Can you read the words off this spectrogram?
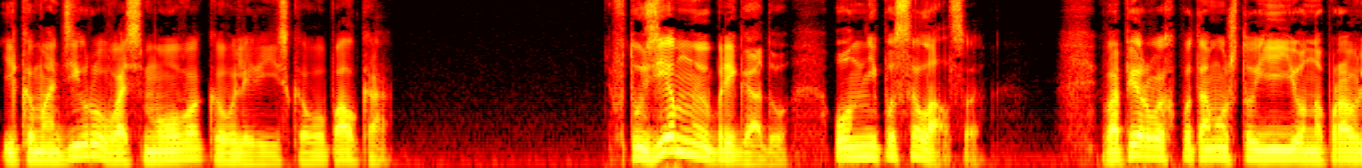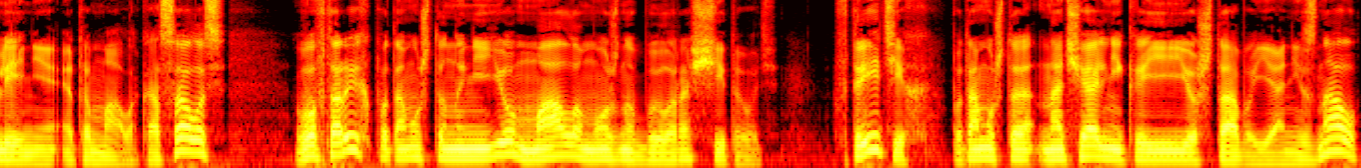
и командиру 8-го кавалерийского полка. В туземную бригаду он не посылался. Во-первых, потому что ее направление это мало касалось, во-вторых, потому что на нее мало можно было рассчитывать. В-третьих, потому что начальника ее штаба я не знал,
